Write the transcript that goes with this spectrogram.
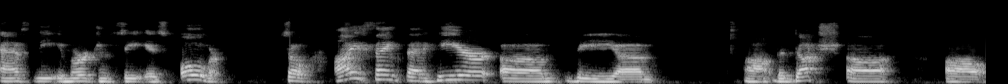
as the emergency is over. So I think that here um, the um, uh, the Dutch uh, uh,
